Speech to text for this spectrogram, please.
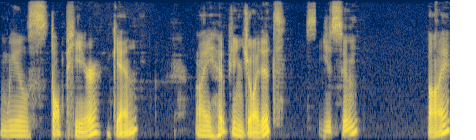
we'll stop here again. I hope you enjoyed it. See you soon. Bye.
